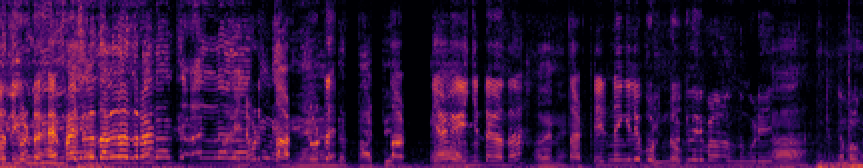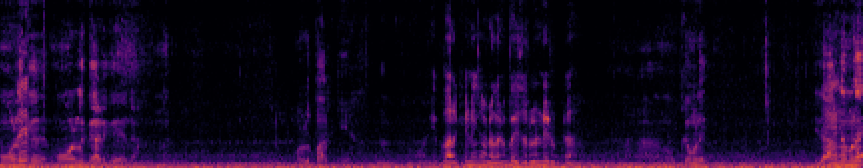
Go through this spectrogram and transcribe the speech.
തട്ടിക്കൊണ്ട് തട്ടിയാ കഴിഞ്ഞിട്ട കഥ. തട്ടിയിട്ടുണ്ടെങ്കിൽ നമ്മൾ മോളിൽ മോളിൽ കാട് കയറാ മുകളിൽ പാർക്ക് ചെയ്യാം. കണ്ടവനും പൈസ നോക്ക് നമ്മൾ. ഇതാണ് നമ്മളെ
